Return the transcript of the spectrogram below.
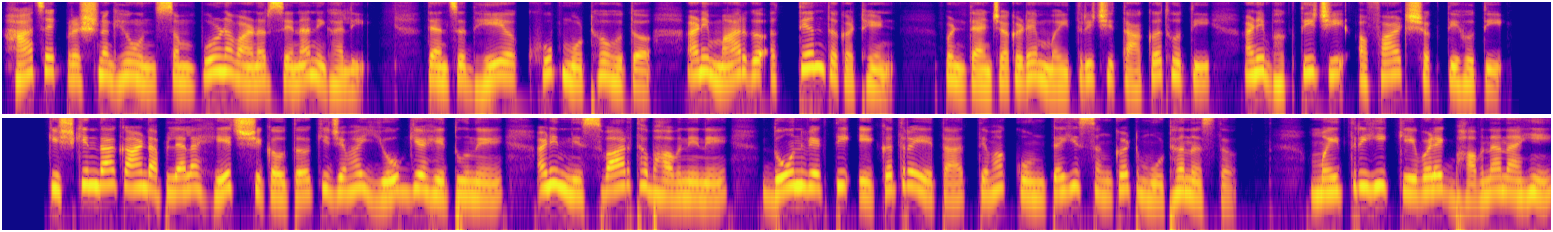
हाच एक प्रश्न घेऊन संपूर्ण वानरसेना निघाली. त्यांचं ध्येय खूप मोठं होतं आणि मार्ग अत्यंत कठीण पण त्यांच्याकडे मैत्रीची ताकद होती आणि भक्तीची अफाट शक्ती होती. किशकिंदा कांड आपल्याला हेच शिकवतं की जेव्हा योग्य हेतूने आणि निस्वार्थ भावनेने दोन व्यक्ती एकत्र येतात तेव्हा कोणतंही संकट मोठं नसतं. मैत्री ही केवळ एक भावना नाही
